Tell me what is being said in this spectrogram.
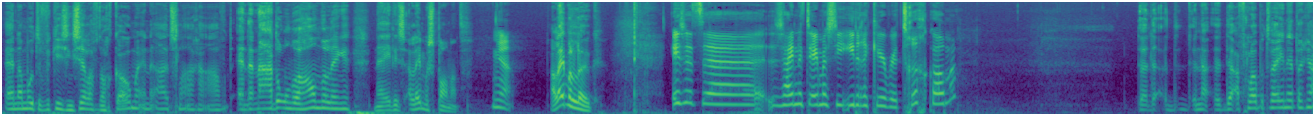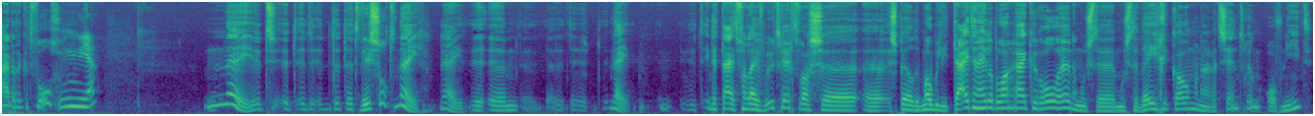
En dan moet de verkiezing zelf nog komen en de uitslagenavond. En daarna de onderhandelingen. Nee, dit is alleen maar spannend. Ja. Alleen maar leuk. Is het, eh, zijn er thema's die iedere keer weer terugkomen? De, de, de- de afgelopen 32 jaar dat ik het volg? Ja. Nee, het, het, het, het, wisselt. Nee. Nee, eh, ehm, eh, nee. In de tijd van Leven Utrecht was, eh, eh, speelde mobiliteit een hele belangrijke rol. Hè. Er moesten, moesten wegen komen naar het centrum, of niet.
